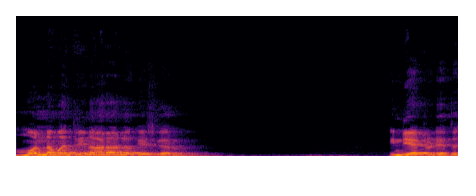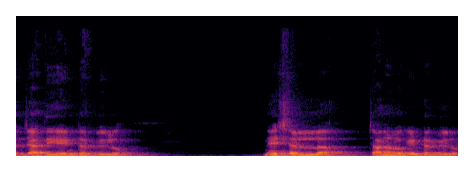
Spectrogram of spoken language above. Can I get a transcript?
మొన్న మంత్రి నారా లోకేష్ గారు ఇండియా టుడేతో జాతీయ ఇంటర్వ్యూలో నేషనల్ ఛానల్ ఒక ఇంటర్వ్యూలో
